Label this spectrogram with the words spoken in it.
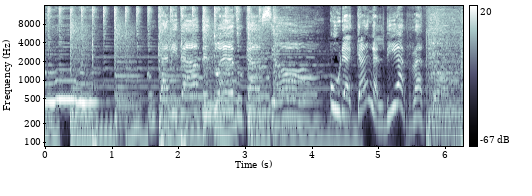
uh, con calidad en tu educación. Huracán al Día Radio.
